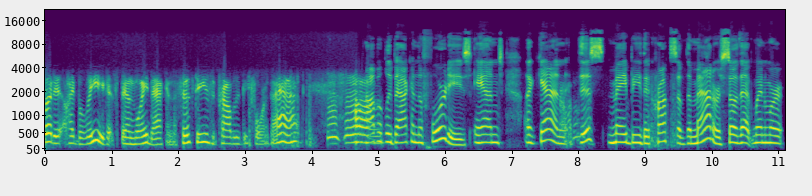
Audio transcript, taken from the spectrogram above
but it, I believe it's been way back in the 50s, probably before that. Um, probably back in the 40s. And again, this may be the crux of the matter, so that when we're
